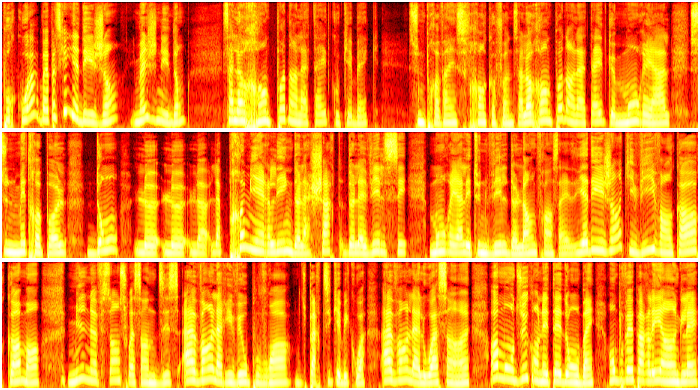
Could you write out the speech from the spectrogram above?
Pourquoi? Ben parce qu'il y a des gens, imaginez donc, ça leur rentre pas dans la tête qu'au Québec, c'est une province francophone. Ça leur rentre pas dans la tête que Montréal, c'est une métropole dont le, la, première ligne de la charte de la ville, c'est Montréal est une ville de langue française. Il y a des gens qui vivent encore comme en 1970, avant l'arrivée au pouvoir du Parti québécois, avant la loi 101. Oh mon Dieu qu'on était donc ben. On pouvait parler anglais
